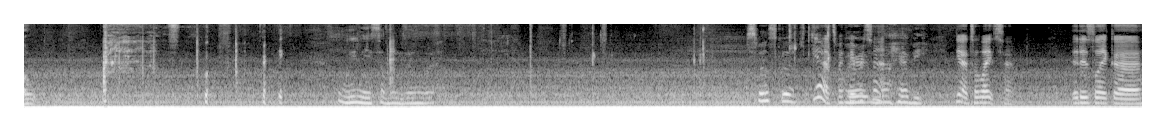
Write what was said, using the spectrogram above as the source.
Oh. We need someone doing that. Smells good. Yeah, it's my Very favorite not scent. heavy. Yeah, it's a light scent. It is like a.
